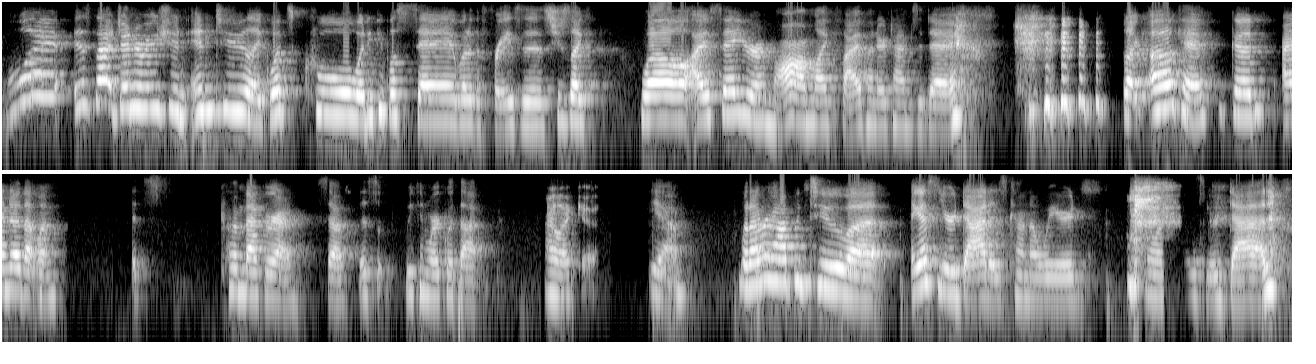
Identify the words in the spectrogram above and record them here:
what is that generation into? Like, what's cool? What do people say? What are the phrases? She's like, well, I say your mom like 500 times a day. like, oh, okay, good. I know that one. It's coming back around. So this we can work with that. I like it. Yeah. Whatever happened to uh I guess your dad is kind of weird. Your dad.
